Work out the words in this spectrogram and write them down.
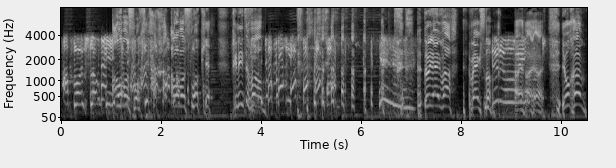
Allemaal een slokje. Allemaal een slokje. Allemaal een slokje. Geniet ervan. Doei Eva. Werk nog. Doei, doei. Hoi, hoi, hoi. Jochem.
